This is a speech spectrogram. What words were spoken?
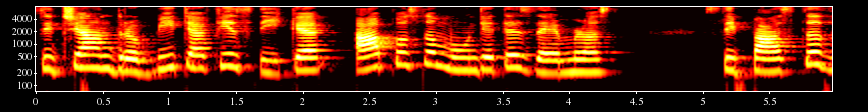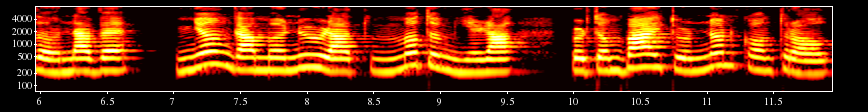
siç janë drobitja fizike apo sëmundjet e zemrës. Sipas të dhënave, një nga mënyrat më të mira për të mbajtur nën kontroll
